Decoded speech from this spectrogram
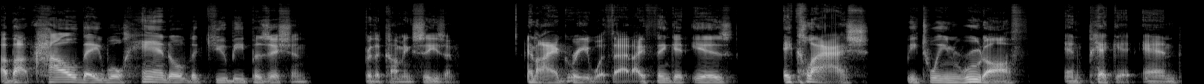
about how they will handle the QB position for the coming season. And I agree with that. I think it is a clash between Rudolph and Pickett, and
